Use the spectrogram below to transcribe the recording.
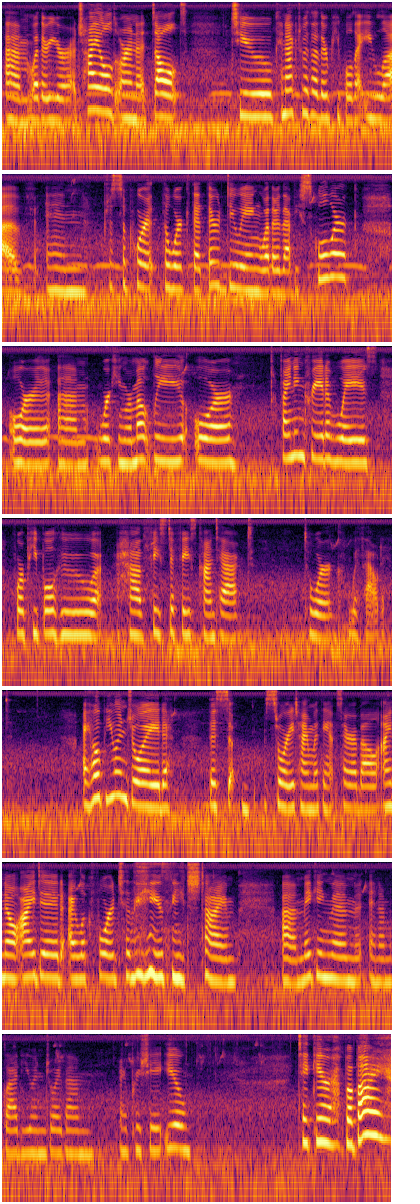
um, whether you're a child or an adult, to connect with other people that you love and just support the work that they're doing, whether that be schoolwork or um, working remotely or finding creative ways for people who have face-to-face -face contact to work without it. I hope you enjoyed this story time with Aunt Sara Belle. I know I did. I look forward to these each time um, making them and I'm glad you enjoy them. I appreciate you. Take care. Bye-bye.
